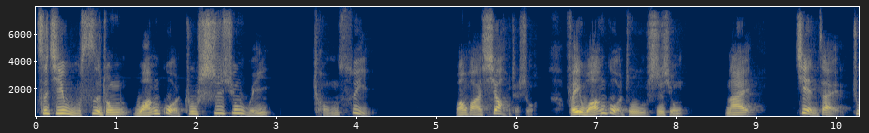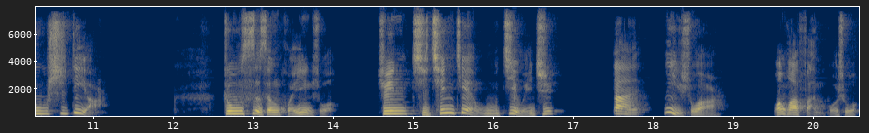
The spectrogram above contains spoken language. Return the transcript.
此起五寺中亡过诸师兄为重岁。”王华笑着说：“非亡过诸师兄，乃见在诸师弟耳。”诸四僧回应说：“君岂亲见五季为之？但一说耳。”王华反驳说：“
